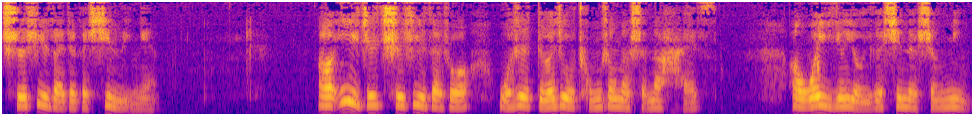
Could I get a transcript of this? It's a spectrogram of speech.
持续在这个信里面，啊，一直持续在说我是得救重生的神的孩子，啊，我已经有一个新的生命。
